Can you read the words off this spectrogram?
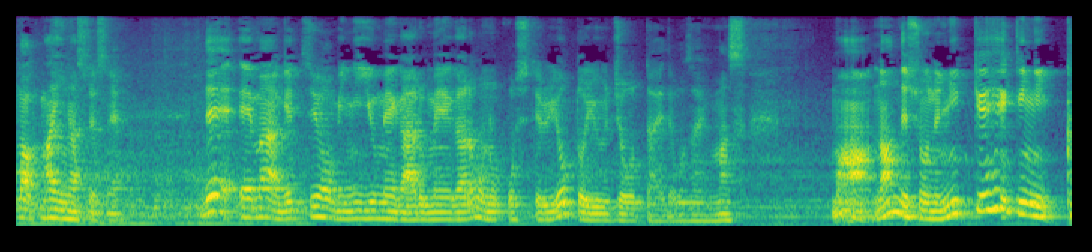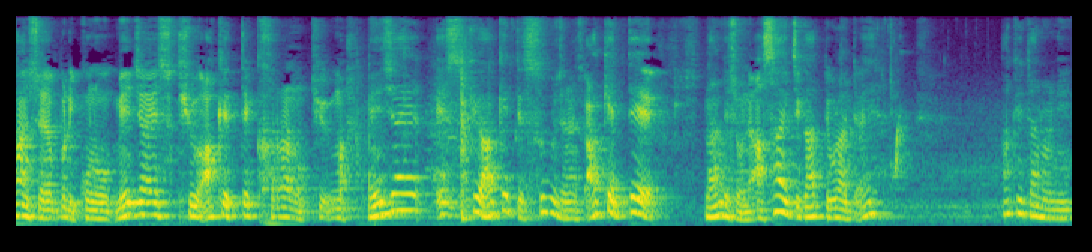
まあマイナスですねで、えまあ月曜日に夢がある銘柄を残してるよという状態でございますまあ、なんでしょうね。日経平均に関してはやっぱりこのメジャー S q 開けてからの Q、まあ、メジャー S q 開けてすぐじゃないですか。開けて、なんでしょうね。朝一があっておられて、え？開けたのに、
